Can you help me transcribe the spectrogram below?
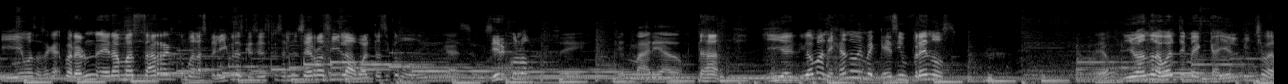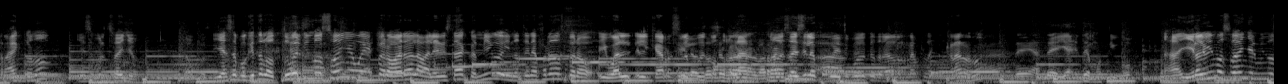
Y íbamos a sacar. Pero era, un- era más tarde como en las películas que hacías que sale un cerro así, la vuelta así como un círculo. Sí, bien mareado. Ajá. Y eh, iba manejando y me quedé sin frenos. Y iba dando la vuelta y me cayó el pinche barranco, ¿no? Y ese fue el sueño. No, pues, Y hace poquito lo tuve el mismo sueño, güey, pero ahora la Valeria estaba conmigo y no tenía frenos, pero igual el carro sí lo pude se controlar. No, vez sí lo pude, Ah, sí pude controlar reflex, claro, ¿no? Ande, ande, ya te motivó. Ajá, y era el mismo sueño, el mismo,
